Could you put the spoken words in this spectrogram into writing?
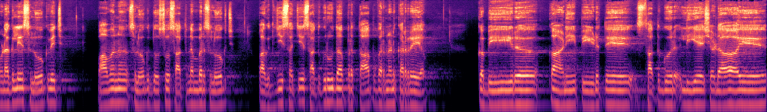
ਹੁਣ ਅਗਲੇ ਸ਼ਲੋਕ ਵਿੱਚ, ਪਾਵਨ ਸ਼ਲੋਕ 207 ਨੰਬਰ ਸ਼ਲੋਕ 'ਚ, ਭਗਤ ਜੀ ਸੱਚੇ ਸਤਿਗੁਰੂ ਦਾ ਪ੍ਰਤਾਪ ਵਰਣਨ ਕਰ ਰਹੇ ਆ। ਕਬੀਰ ਕਹਾਣੀ ਪੀੜ ਤੇ ਸਤਗੁਰ ਲੀਏ ਛਡਾਏ।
